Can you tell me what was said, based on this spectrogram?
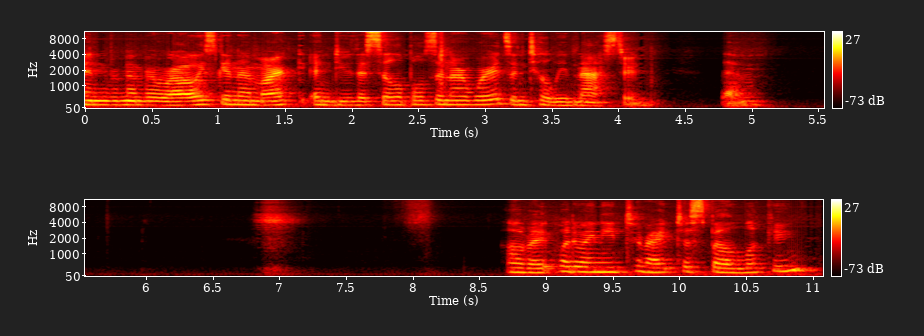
And remember, we're always going to mark and do the syllables in our words until we've mastered them. All right, what do I need to write to spell looking?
